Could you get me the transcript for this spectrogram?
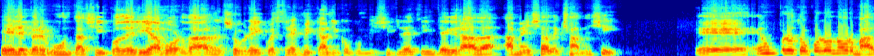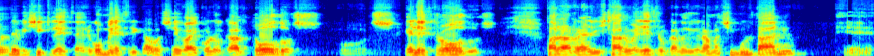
Él le pregunta si podría abordar sobre Equestrés mecánico con bicicleta integrada a mesa de examen. Sí, eh, es un protocolo normal de bicicleta ergométrica, o se va a colocar todos los electrodos para realizar o electrocardiograma simultáneo. Eh,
